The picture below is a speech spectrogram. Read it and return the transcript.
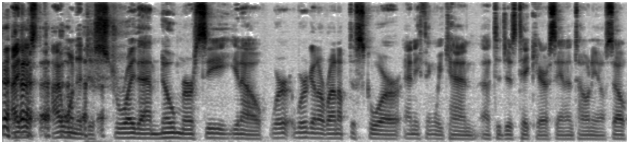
I just I want to destroy them. No mercy. You know, we're we're gonna run up the score anything we can uh, to just take care of San Antonio. So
